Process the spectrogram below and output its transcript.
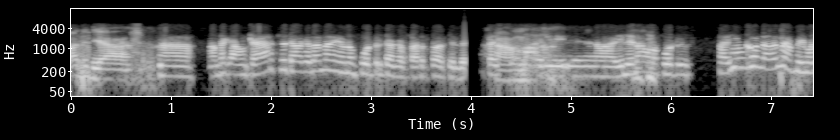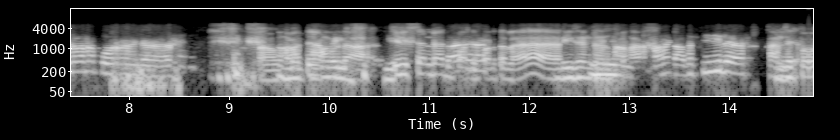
பாத்துட்டியா அவன் கேரக்டருக்காக தானே இவனை போட்டிருக்காங்க பரத்வாஸ் இல்ல. இல்லைன்னா அவனை போட்டு சைக்கோனாலும் அப்படி தானே போடுறாங்க. ரீசெண்டா இருப்பான் அந்த படத்துல. ஆனா கடைசியில அந்த இப்போ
